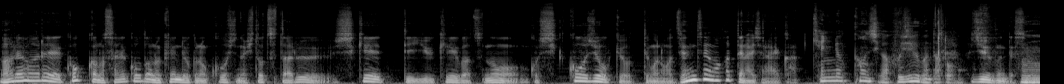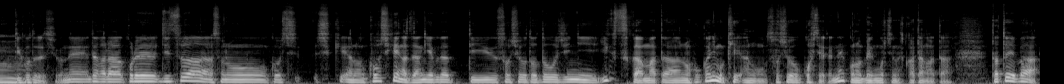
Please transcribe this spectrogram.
我々国家の最高度の権力の行使の一つたる死刑っていう刑罰のこう執行状況ってものが全然分かってないじゃないか。権力監視が不十分だと。不十分です。よっていうことですよね。だからこれ実はそのこう死刑あの公主権が残虐だっていう訴訟と同時にいくつかまたあの他にもけあの訴訟を起こしててねこの弁護士の方々。例えば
